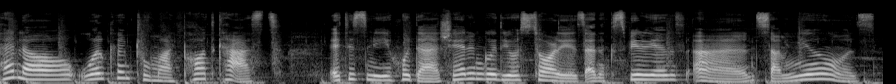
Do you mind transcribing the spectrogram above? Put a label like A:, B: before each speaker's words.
A: Hello, welcome to my podcast. It is me, Huda, sharing with you stories and experience and some news.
